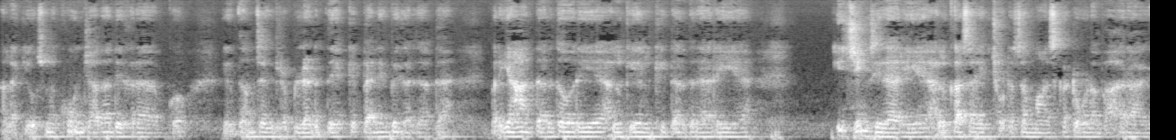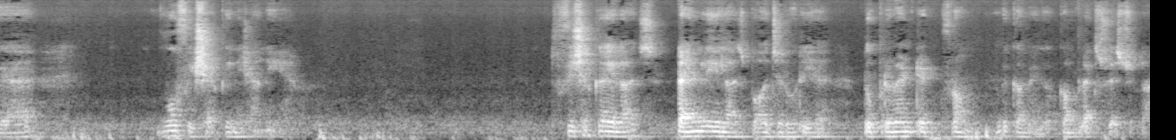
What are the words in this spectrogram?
हालाँकि उसमें खून ज़्यादा दिख रहा है आपको, एकदम से ब्लड देख के पैनिक भी कर जाता है, पर यहाँ दर्द हो रही है, हल्की हल्की दर्द रह रही है इचिंग सी रह रही है, हल्का सा एक छोटा सा मांस का टुकड़ा बाहर आ गया है वो फिशर की निशानी है। फिशर का इलाज टाइमली इलाज बहुत ज़रूरी है to prevent it from becoming a complex fistula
